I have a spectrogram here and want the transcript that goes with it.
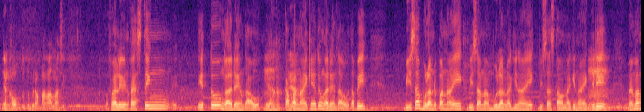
jangka waktu tuh berapa lama sih? Value investing itu nggak ada yang tahu ya. Hmm, Kapan ya. naiknya itu nggak ada yang tahu, tapi bisa bulan depan naik, bisa enam bulan lagi naik, bisa setahun lagi naik. Jadi Hmm. memang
